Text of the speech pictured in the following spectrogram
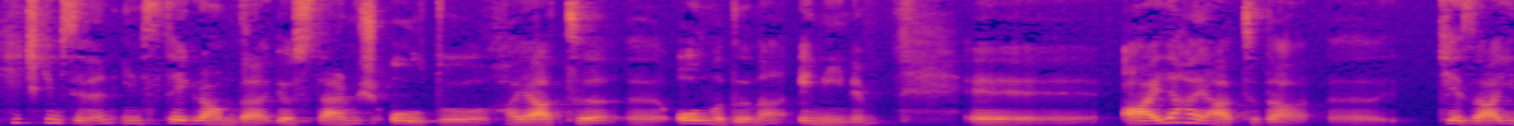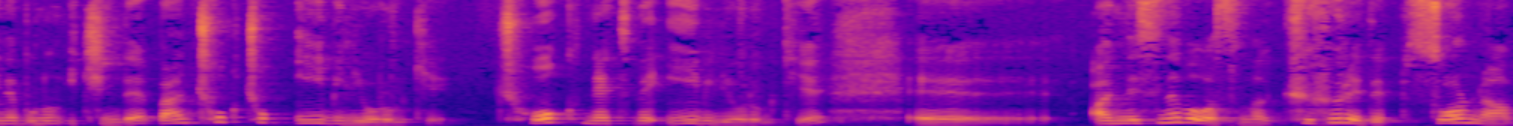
Hiç kimsenin Instagram'da göstermiş olduğu hayatı olmadığına eminim. Aile hayatı da Keza yine bunun içinde ben çok çok iyi biliyorum ki, çok net ve iyi biliyorum ki e, annesine babasına küfür edip sonra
